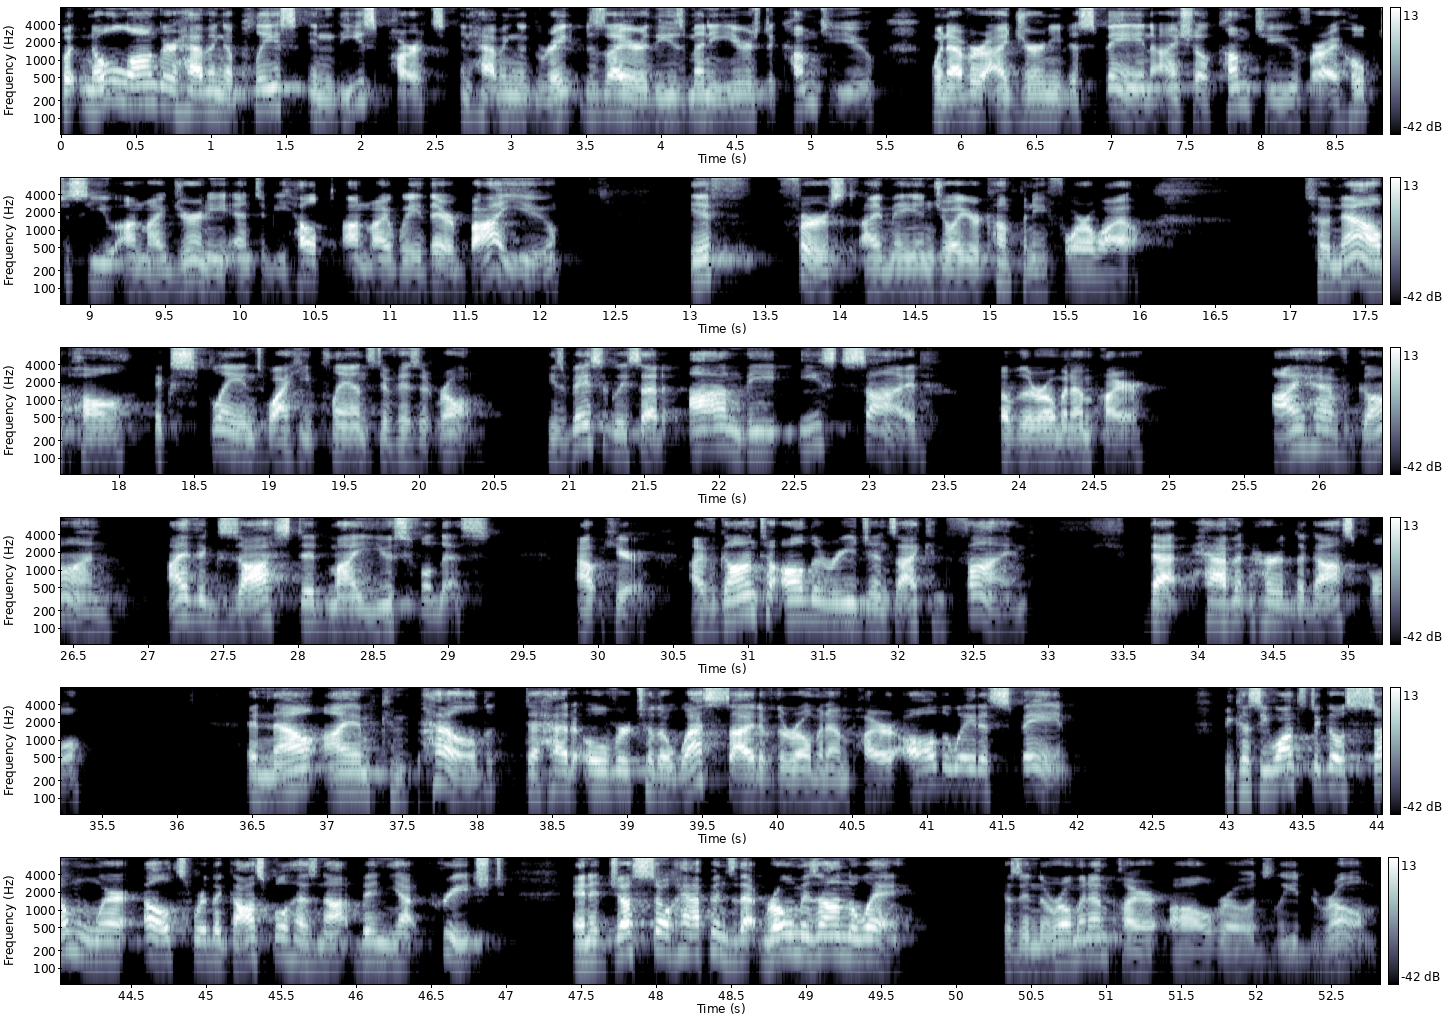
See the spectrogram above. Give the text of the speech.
But no longer having a place in these parts and having a great desire these many years to come to you, whenever I journey to Spain, I shall come to you, for I hope to see you on my journey and to be helped on my way there by you, if first I may enjoy your company for a while. So now Paul explains why he plans to visit Rome. He's basically said, on the east side of the Roman Empire, I have gone, I've exhausted my usefulness out here. I've gone to all the regions I can find that haven't heard the gospel. And now I am compelled to head over to the west side of the Roman Empire, all the way to Spain because he wants to go somewhere else where the gospel has not been yet preached. And it just so happens that Rome is on the way, because in the Roman Empire, all roads lead to Rome.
